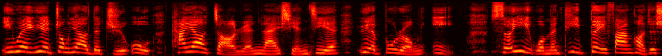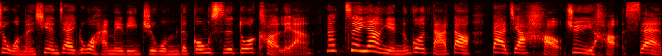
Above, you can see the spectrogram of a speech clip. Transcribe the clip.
因为越重要的职务，他要找人来衔接越不容易，所以我们替对方哈，就是我们现在如果还没离职，我们的公司多考量，那这样也能够达到大家好聚好散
